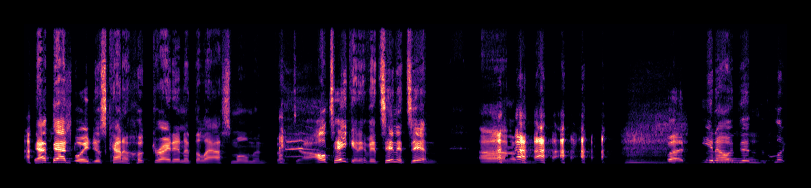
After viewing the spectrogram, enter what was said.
that bad boy just kind of hooked right in at the last moment. But uh, I'll take it if it's in, it's in. Um, but you know, the, the- look,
